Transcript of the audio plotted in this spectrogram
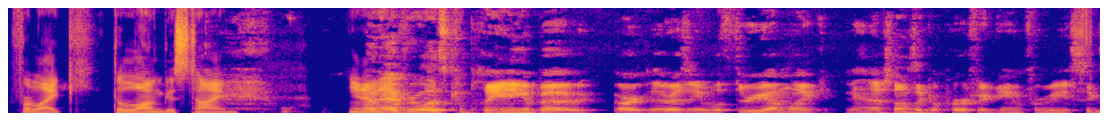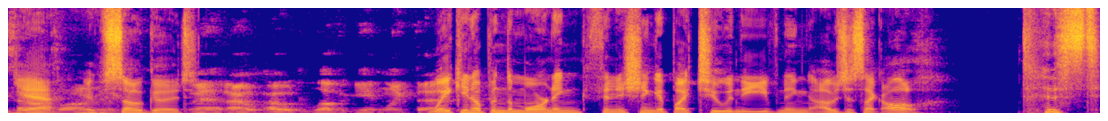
for like the longest time. You know? When everyone's complaining about or Resident Evil Three, I'm like, man, that sounds like a perfect game for me. Six yeah, hours long. it was like, so good. Man, I, I would love a game like that. Waking up in the morning, finishing it by 2 in the evening, I was just like, "Oh, this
